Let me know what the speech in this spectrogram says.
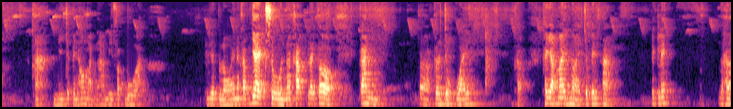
ำอะนี้จะเป็นห้องอาบน้ำมีฝักบัว เรียบร้อยนะครับ แยกโซนนะครับ แล้วก็กั้นกระจกไว้ครับ ขยับมาอีกหน่อยจะเป็นอ่างเล็กๆ นะฮะ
